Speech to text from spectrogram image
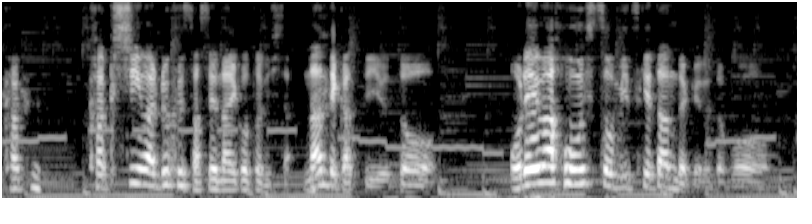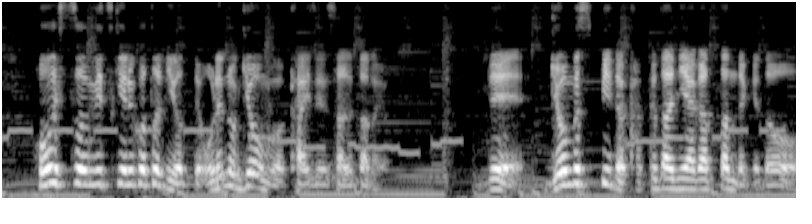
か 確信はルフさせないことにした。なんでかっていうと、俺は本質を見つけたんだけれども、本質を見つけることによって俺の業務は改善されたのよ。で、業務スピードは格段に上がったんだけど、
